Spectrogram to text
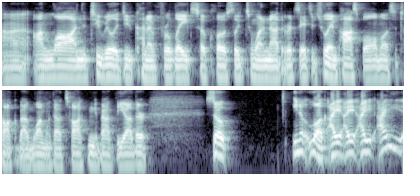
uh, on law, and the two really do kind of relate so closely to one another. It's it's really impossible almost to talk about one without talking about the other. So you know, look, I, I I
